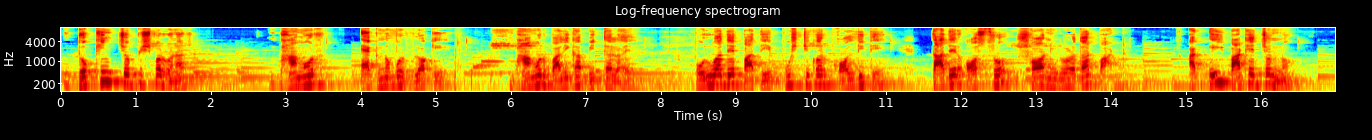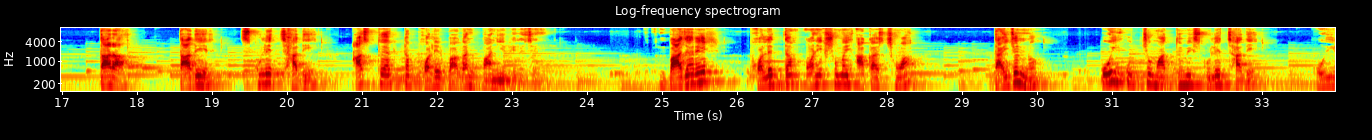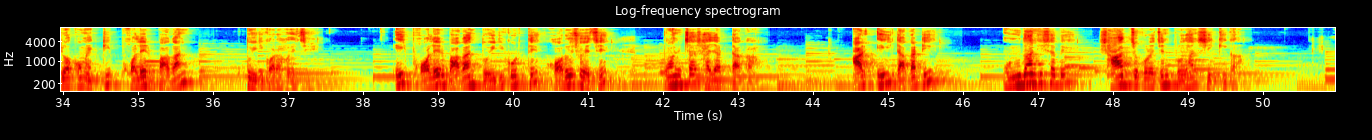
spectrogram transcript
দক্ষিণ চব্বিশ পরগনার ভাঙর এক নম্বর ব্লকে ভাঙর বালিকা বিদ্যালয়ে পড়ুয়াদের পাতে পুষ্টিকর ফল দিতে তাদের অস্ত্র স্বনির্ভরতার পাঠ। আর এই পাঠের জন্য তারা তাদের স্কুলের ছাদে আস্ত একটা ফলের বাগান বানিয়ে ফেলেছেন। বাজারের ফলের দাম অনেক সময় আকাশ ছোঁয়া তাই জন্য ওই উচ্চ মাধ্যমিক স্কুলের ছাদে ওই রকম একটি ফলের বাগান তৈরি করা হয়েছে। এই ফলের বাগান তৈরি করতে খরচ হয়েছে পঞ্চাশ হাজার টাকা। আর এই টাকাটি অনুদান হিসাবে সাহায্য করেছেন প্রধান শিক্ষিকা।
